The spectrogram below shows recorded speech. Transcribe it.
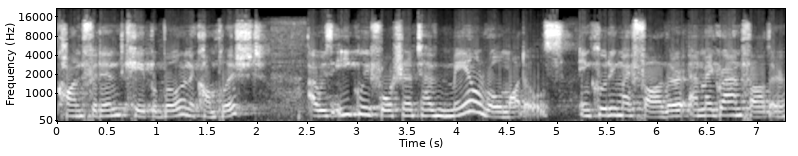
confident, capable, and accomplished. I was equally fortunate to have male role models, including my father and my grandfather,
